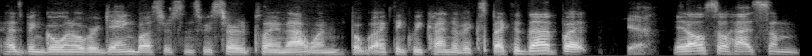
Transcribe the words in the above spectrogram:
has been going over gangbusters since we started playing that one, but I think we kind of expected that. But Yeah. it also has some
